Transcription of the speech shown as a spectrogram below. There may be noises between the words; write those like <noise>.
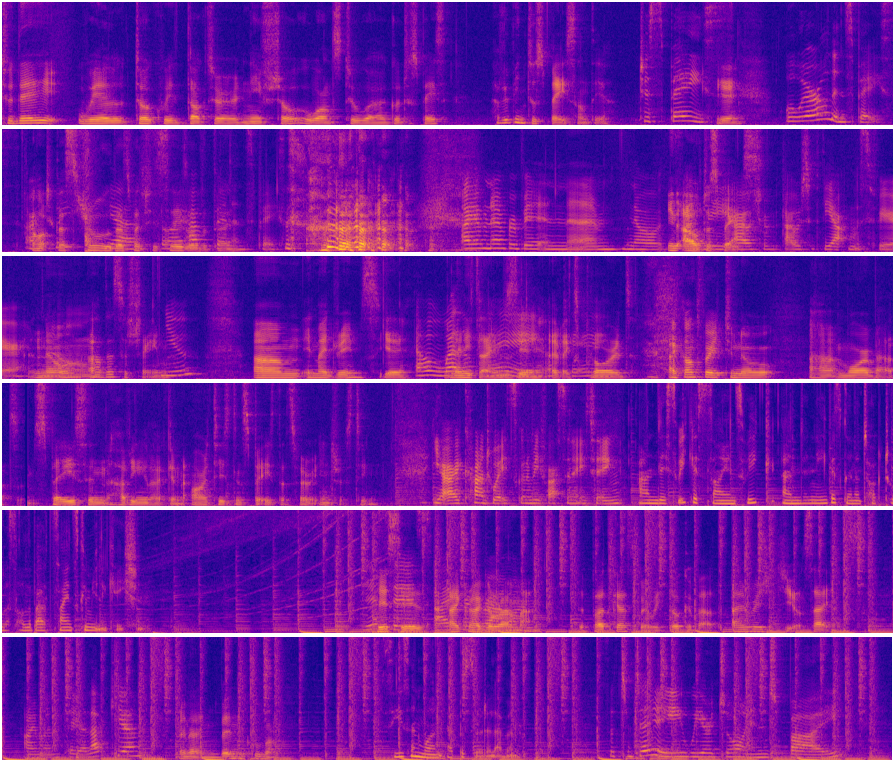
Today we'll talk with Dr. Niamh Shaw, who wants to uh, go to space. Have you been to space, Anthea? To space? Yeah. Well, we're all in space. Oh, Aren't we? that's true. That's what she so says I all have the been time. in space. <laughs> <laughs> I have never been, um, no, In outer space. Out of, out of the atmosphere. No. Oh, that's a shame. You? Um, in my dreams, yeah. Oh, well, Many okay, times, yeah. I've explored. I can't wait to know uh, more about space and having like an artist in space. That's very interesting. Yeah, I can't wait. It's going to be fascinating. And this week is Science Week, and Niamh is going to talk to us all about science communication. This, is iCRAGorama, the podcast where we talk about Irish geoscience. I'm Anthea Lacchia. And I'm Ben Couvin. Season 1, Episode 11. So today we are joined by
